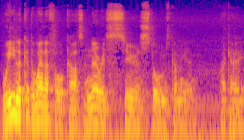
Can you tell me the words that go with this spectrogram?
we look at the weather forecast and there is serious storms coming in, okay?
